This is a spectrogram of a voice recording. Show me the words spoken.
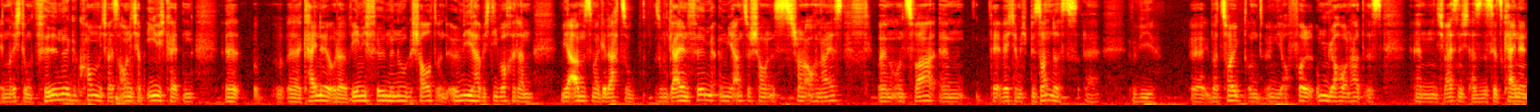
in Richtung Filme gekommen. Ich weiß auch nicht, ich habe Ewigkeiten äh, äh, keine oder wenig Filme nur geschaut und irgendwie habe ich die Woche dann mir abends mal gedacht, so, so einen geilen Film irgendwie anzuschauen, ist schon auch nice. Ähm, und zwar, ähm, wel- welcher mich besonders äh, irgendwie äh, überzeugt und irgendwie auch voll umgehauen hat, ist, ähm, ich weiß nicht, also das ist jetzt keine,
